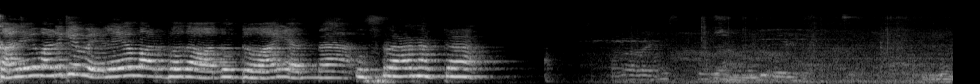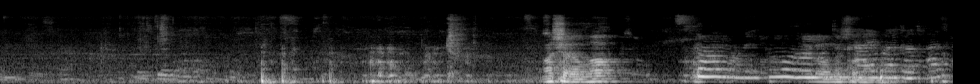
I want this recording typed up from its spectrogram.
கலைவழிக்கு வெளியே வரும்போது அதுந்துவா என்ன உஃப்ரான் அக்கா மாஷா அல்லாஹ் அஸ்ஸலாமு அலைக்கும்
